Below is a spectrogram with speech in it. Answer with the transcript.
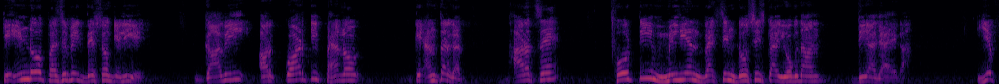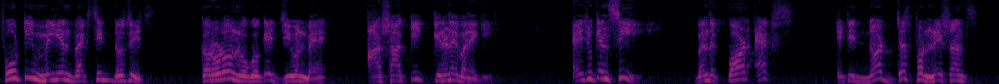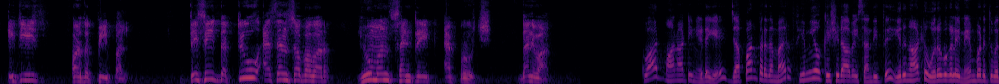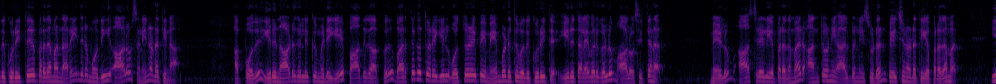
कि इंडो पैसिफिक देशों के लिए गावी और क्वाड की पहलों के अंतर्गत भारत से 40 मिलियन वैक्सीन डोसेज का योगदान दिया जाएगा। ये 40 मिलियन वैक्सीन डोसेज करोड़ों लोगों के जीवन में आशा की किरणें बनेगी as you can see when the quad acts it is not just for nations it is for the people this is the true essence of our human centric approach धन्यवाद Quad மாநாட்டின் இடையே ஜப்பான் பிரதமர் ஃபியூமியோ கிஷிடாவை சந்தித்து இரு நாட்டு உறவுகளை மேம்படுத்துவது குறித்து பிரதமர் நரேந்திர மோடி ஆலோசனை நடத்தினார் அப்போது இரு நாடுகளுக்கும் இடையே பாதுகாப்பு வர்த்தக துறையில் ஒத்துழைப்பை மேம்படுத்துவது குறித்து இரு தலைவர்களும் ஆலோசித்தனர். மேலும் ஆஸ்திரேலிய பிரதமர் அந்தோனி ஆல்பனீஸுடன் பேச்சு நடத்திய பிரதமர்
